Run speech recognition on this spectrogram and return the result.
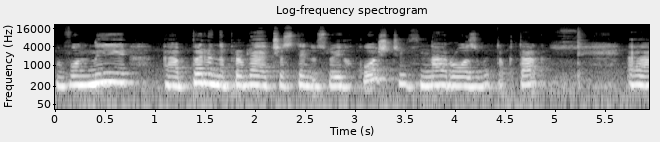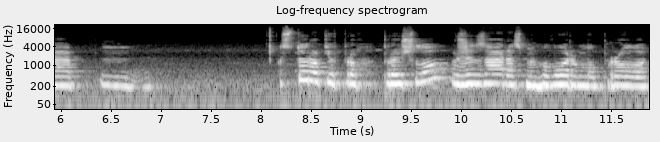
вони е, перенаправляють частину своїх коштів на розвиток. Так? Е, 100 років про- пройшло, вже зараз ми говоримо про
